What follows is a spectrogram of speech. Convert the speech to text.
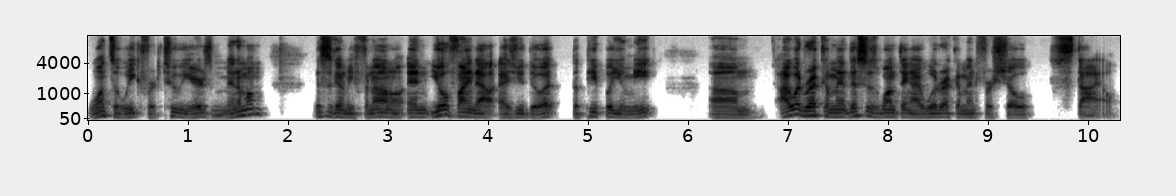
once a week for two years minimum. This is going to be phenomenal, and you'll find out as you do it. The people you meet. Um, I would recommend. This is one thing I would recommend for show style,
